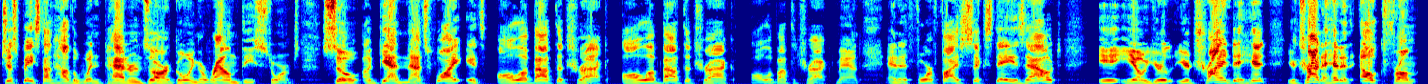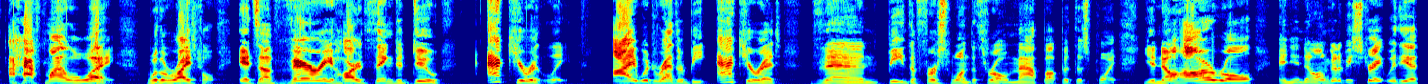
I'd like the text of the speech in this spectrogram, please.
just based on how the wind patterns are going around these storms. So again, that's why it's all about the track, all about the track, all about the track, man. And at four, five, six days out, it, you know you're you're trying to hit you're trying to hit an elk from a half mile away with a rifle. It's a very hard thing to do accurately. I would rather be accurate than be the first one to throw a map up at this point. You know how I roll, and you know I'm going to be straight with you.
